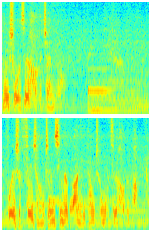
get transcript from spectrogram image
你是我最好的战友，我也是非常真心的把你当成我最好的朋友。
